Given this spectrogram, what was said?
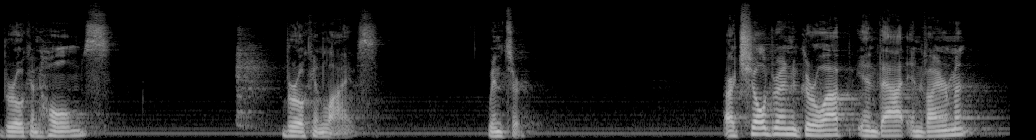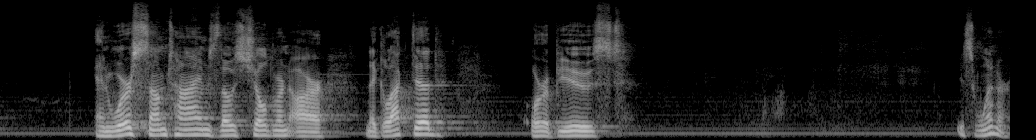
broken homes, broken lives. Winter. Our children grow up in that environment, and worse, sometimes those children are neglected or abused. It's winter.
